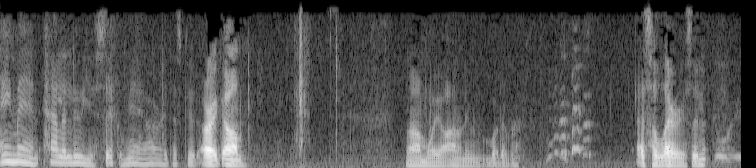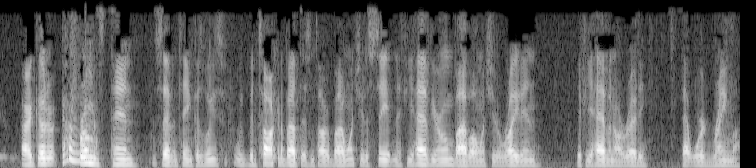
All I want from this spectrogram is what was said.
Amen. Hallelujah. Sick them. Yeah, all right, that's good. All right, um well, I'm way I don't even whatever. That's hilarious, isn't it? All right, go to, go to Romans 10, 17, because we've, we've been talking about this and talking about it. I want you to see it, and if you have your own Bible, I want you to write in, if you haven't already, that word rhema.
